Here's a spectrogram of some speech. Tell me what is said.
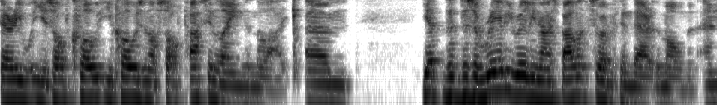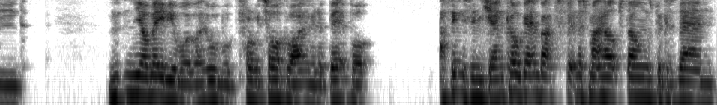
very you sort of close you're closing off sort of passing lanes and the like. Um, yeah, there's a really really nice balance to everything there at the moment, and you know maybe we'll, we'll probably talk about him in a bit, but I think Zinchenko getting back to fitness might help Stones because then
